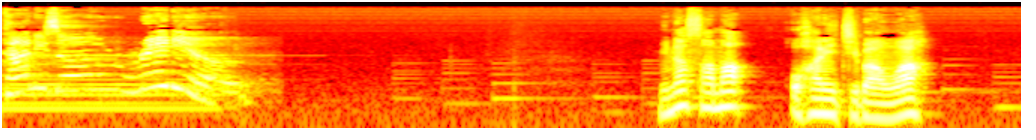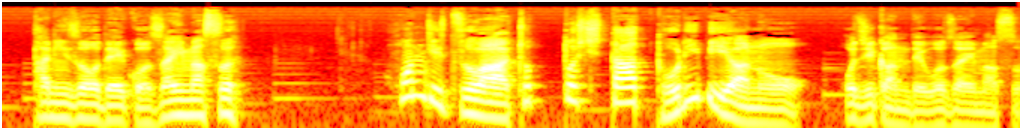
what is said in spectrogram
Tanizon Radio. 皆様、おはにちばんは、谷蔵でございます。本日はちょっとしたトリビアのお時間でございます。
